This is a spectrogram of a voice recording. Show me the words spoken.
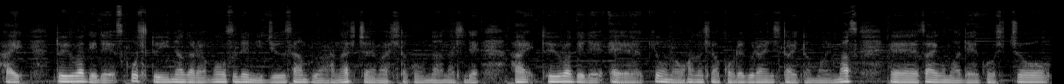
はい。というわけで、少しと言いながら、もうすでに13分話しちゃいました。こんな話で。はい。というわけで、えー、今日のお話はこれぐらいにしたいと思います。えー、最後までご視聴、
